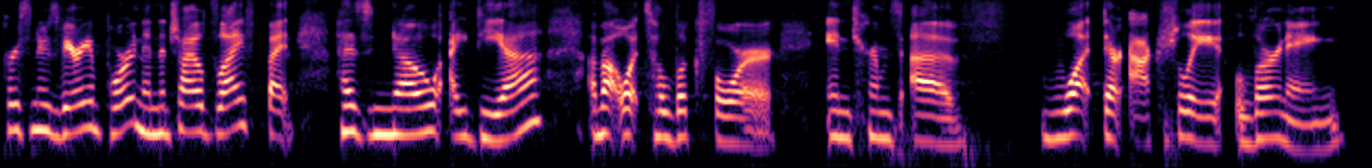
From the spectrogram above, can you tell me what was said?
person who's very important in the child's life but has no idea about what to look for in terms of what they're actually learning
